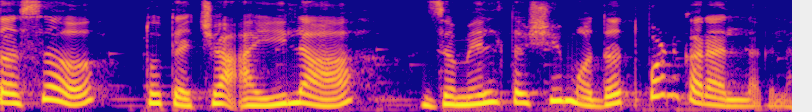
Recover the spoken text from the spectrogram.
तसं तो त्याच्या आईला जमेल तशी मदत पण करायला लागला.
